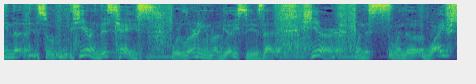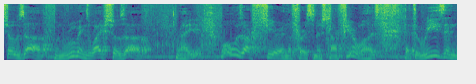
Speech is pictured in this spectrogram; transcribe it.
In the so here in this case, we're learning in Rabbi Yossi is that here when the when the wife shows up, when Reuven's wife shows up, right? What was our fear in the first mission? Our fear was that the reason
